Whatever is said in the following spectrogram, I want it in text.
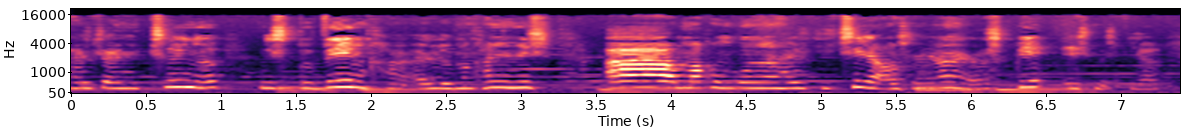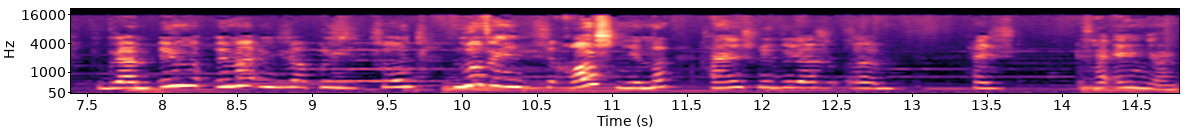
halt seine Zähne nicht bewegen kann. Also man kann nicht A machen, sondern halt die Zähne auseinander. Das geht nicht mit mir. Die bleiben immer in dieser Position. Nur wenn ich sie rausnehme, kann ich sie wieder ähm, halt verändern.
